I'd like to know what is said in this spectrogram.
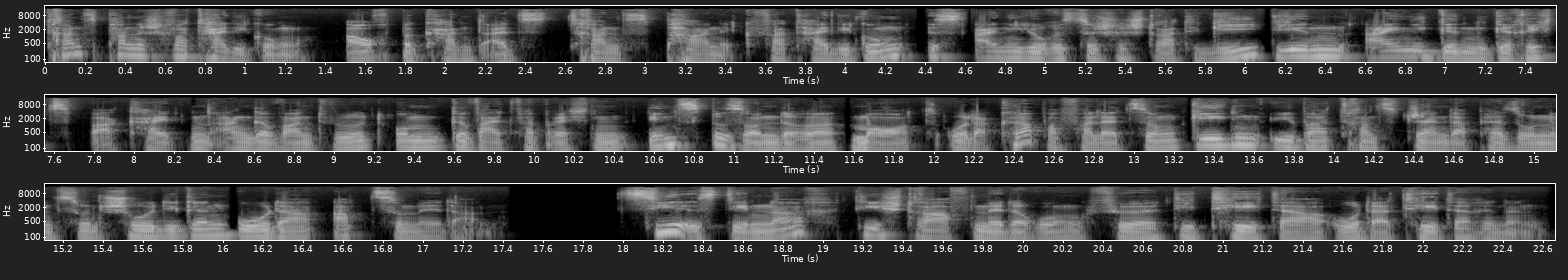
Transpanische Verteidigung, auch bekannt als Transpanik-Verteidigung, ist eine juristische Strategie, die in einigen Gerichtsbarkeiten angewandt wird, um Gewaltverbrechen, insbesondere Mord oder Körperverletzung, gegenüber Transgender-Personen zu entschuldigen oder abzumildern. Ziel ist demnach die Strafmilderung für die Täter oder Täterinnen.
